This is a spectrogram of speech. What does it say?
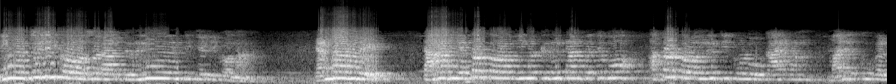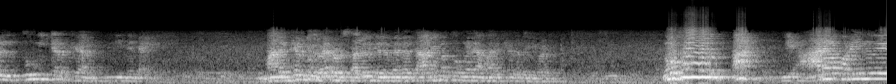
നിങ്ങൾ ചൊല്ലിക്കോ സ്വലാത്ത് നീട്ടി ചൊല്ലിക്കോ എന്നാണ്. രണ്ടാമത് താടി എത്രത്തോളം നിങ്ങൾക്ക് നീട്ടാൻ പറ്റുമോ അത്രത്തോളം നീട്ടിക്കൊള്ളൂ. കാരണം മലക്കുകൾ തൂങ്ങിക്കിടക്കുകയാണ് ഇതിന്റെ കാര്യം. മലക്കെട്ട് വേറൊരു സ്ഥലമില്ല. എന്റെ താടിമ തൂങ്ങാൻ മലക്കയുടെ പരിപാടി. നോക്കൂ ആരാ പറയുന്നത്?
